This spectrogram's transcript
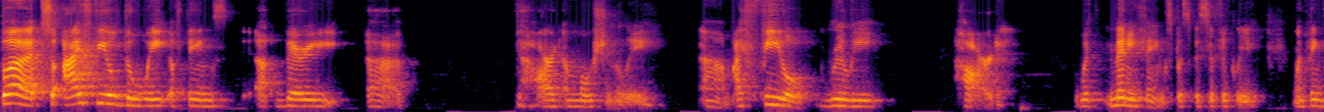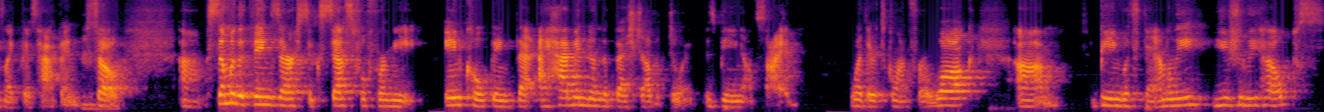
but so I feel the weight of things uh, very uh, hard emotionally. Um, I feel really hard with many things, but specifically when things like this happen. So, um, some of the things that are successful for me in coping that I haven't done the best job of doing is being outside, whether it's going for a walk, um, being with family usually helps.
